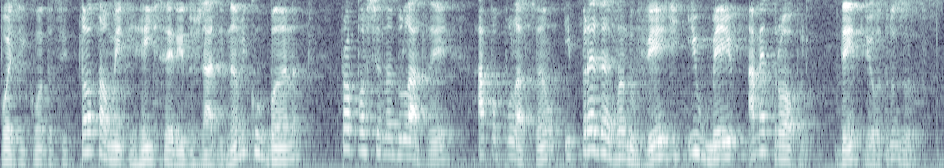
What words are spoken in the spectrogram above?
pois encontra-se totalmente reinseridos na dinâmica urbana, proporcionando lazer à população e preservando o verde e o meio à metrópole, dentre outros usos.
